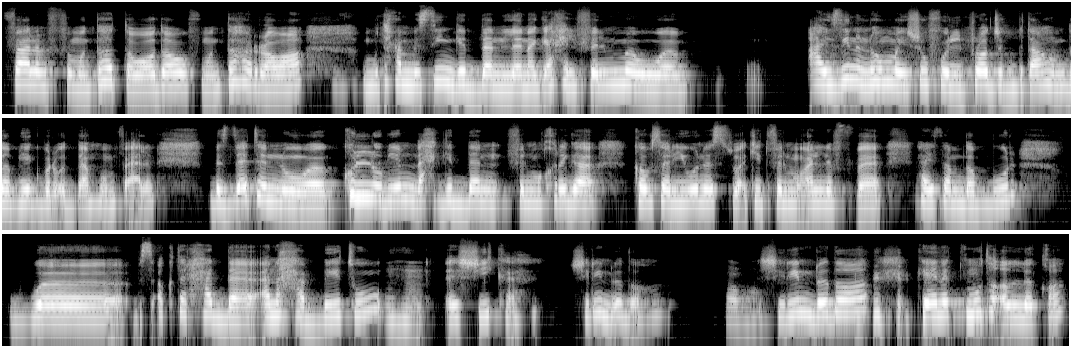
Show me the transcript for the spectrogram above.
فعلا في منتهى التواضع وفي منتهى الروعة متحمسين جدا لنجاح الفيلم وعايزين إن هم يشوفوا ال project بتاعهم ده بيكبر قدامهم فعلا. بالذات إنه كله بيمدح جدا في المخرجة كوثر يونس وأكيد في المؤلف آه، هيثم دبور. و... بس أكتر حد أنا حبيته. شيكا شيرين رضا. طبعا. شيرين رضا كانت متألقة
